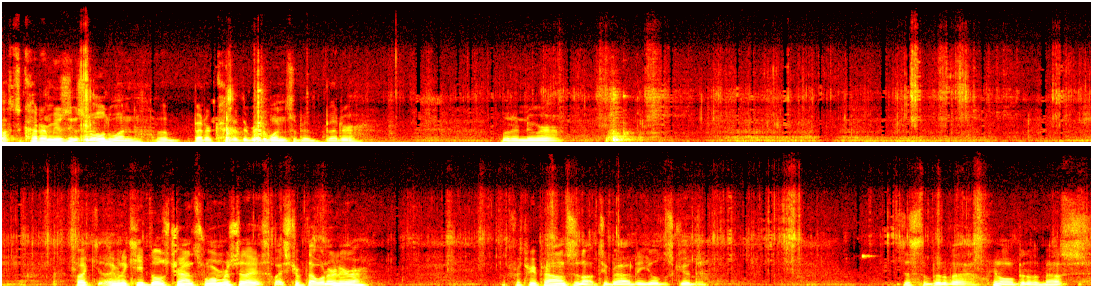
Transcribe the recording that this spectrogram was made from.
Plus the cutter I'm using is an old one. A better cutter, the red one's a bit better. A little newer. So I, am going to keep those transformers that I, I stripped that one earlier. For three pounds is not too bad, the yield's good. Just a bit of a, you know, a bit of a mess.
